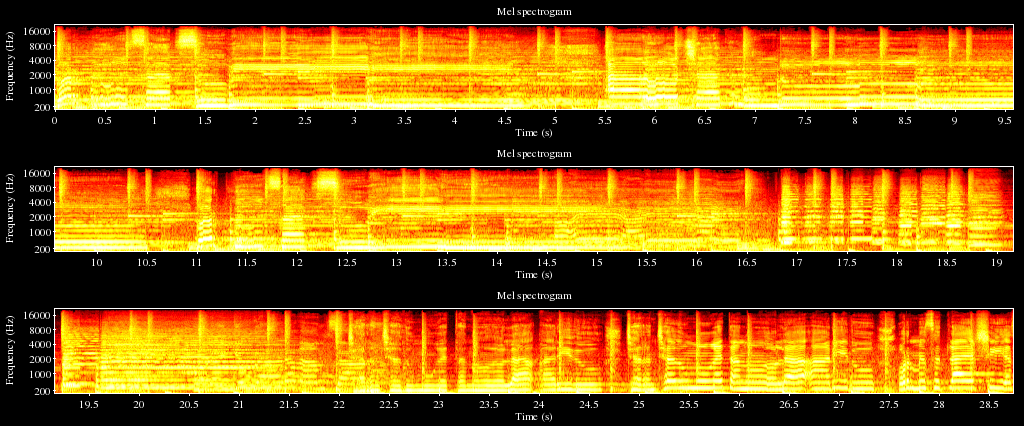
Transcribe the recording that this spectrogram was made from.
Gorputzak zubi Ahotsak mundu Gorputzak zubi Txarrantxa du mugetan odola ari du Txarrantxa du mugetan odola ari du. Hormezetla esi ez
